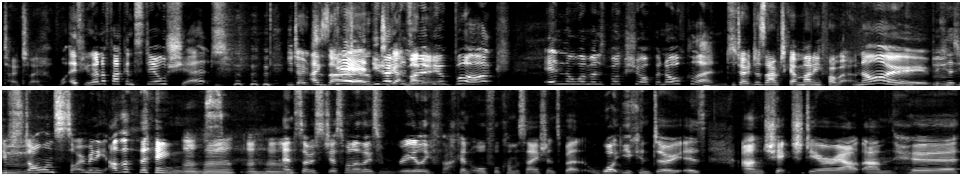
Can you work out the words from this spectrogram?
totally. well, if you're gonna fucking steal shit You don't deserve again you don't get deserve money. your book in the women's bookshop in auckland. You don't deserve to get money from it. no because you've Mm-hmm. stolen so many other things. And so it's just one of those really fucking awful conversations. But what you can do is um check Chidera out um her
